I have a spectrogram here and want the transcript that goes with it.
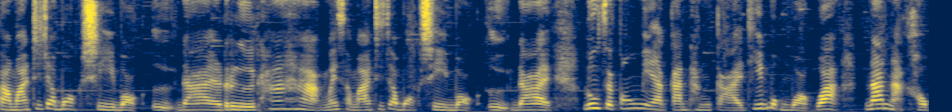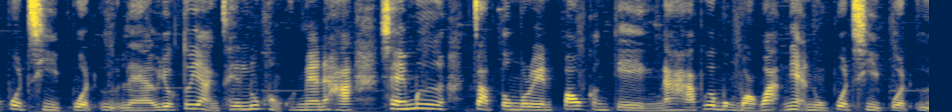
สามารถที่จะบอกฉี่บอกอึได้ หรือถ้าหากไม่สามารถที่จะบอกฉี่บอกอึได้ ลูกจะต้องมีอาการทางกายที่บ่งบอกว่านั่นน่ะเขาปวดฉี่ปวดอึแล้ว ยกตัวอย่างเช่น ลูกของคุณแม่นะคะ ใช้มือจับตรงบริเวณเป้ากางเกงนะคะ เพื่อบ่งบอกว่าเนี่ยหนูปวดวดฉี่ปวดอึ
